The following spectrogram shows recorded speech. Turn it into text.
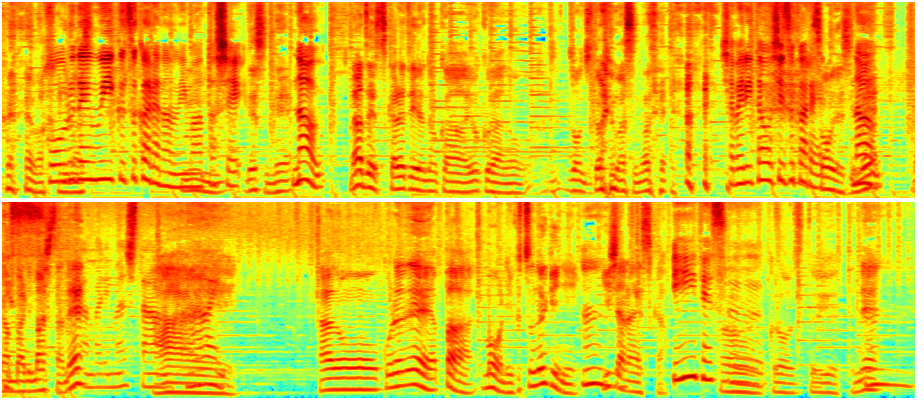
ゴールデンウィーク疲れなの今うん。私、ですね。Now なぜ疲れているのかよくあの存じておりますので。喋り倒し疲れ。そうですね。頑張りましたね。頑張りました。はい。あのーこれねやっぱもう理屈抜きにうん。いいじゃないですか、いいです、うん、クローズというってね、うん。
